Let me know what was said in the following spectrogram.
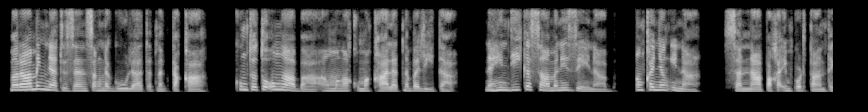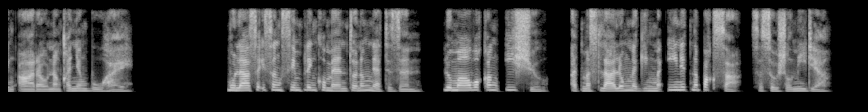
Maraming netizens ang nagulat at nagtaka kung totoo nga ba ang mga kumakalat na balita na hindi kasama ni Zainab, ang kanyang ina, sa napaka-importanteng araw ng kanyang buhay. Mula sa isang simpleng komento ng netizen, lumawak ang issue at mas lalong naging mainit na paksa sa social media.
